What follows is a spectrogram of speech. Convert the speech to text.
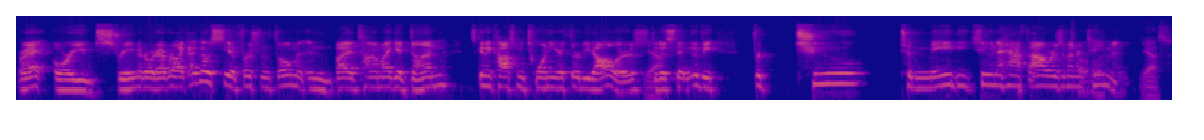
right? Or you stream it or whatever. Like I go see a first run film, and by the time I get done, it's going to cost me 20 or 30 dollars yeah. to go see that movie for two to maybe two and a half hours of entertainment. Totally. Yes.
